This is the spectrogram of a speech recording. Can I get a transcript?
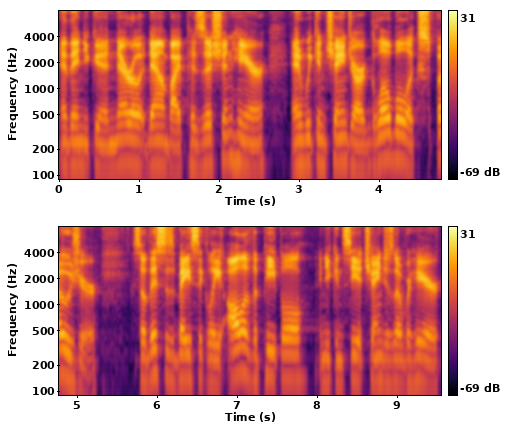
And then you can narrow it down by position here, and we can change our global exposure. So this is basically all of the people, and you can see it changes over here,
